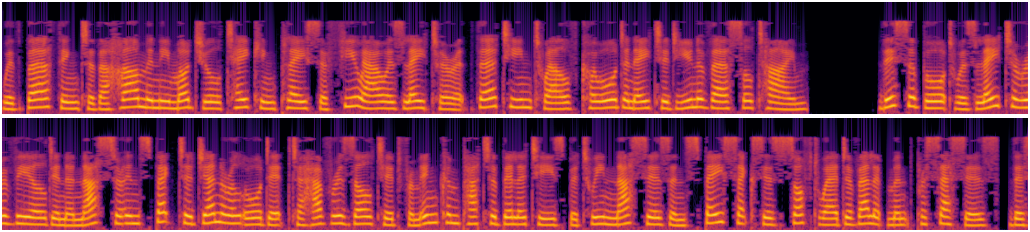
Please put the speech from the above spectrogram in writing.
with berthing to the Harmony module taking place a few hours later at 13.12 Coordinated Universal Time. This abort was later revealed in a NASA Inspector General audit to have resulted from incompatibilities between NASA's and SpaceX's software development processes. The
